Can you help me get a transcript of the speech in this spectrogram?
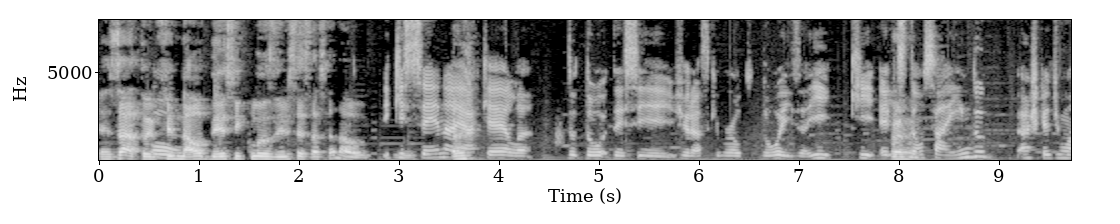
Exato, o Oh. final desse, inclusive, sensacional. E que cena é aquela do, do- desse Jurassic World 2 aí, que eles Uhum. estão saindo acho que é de um,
